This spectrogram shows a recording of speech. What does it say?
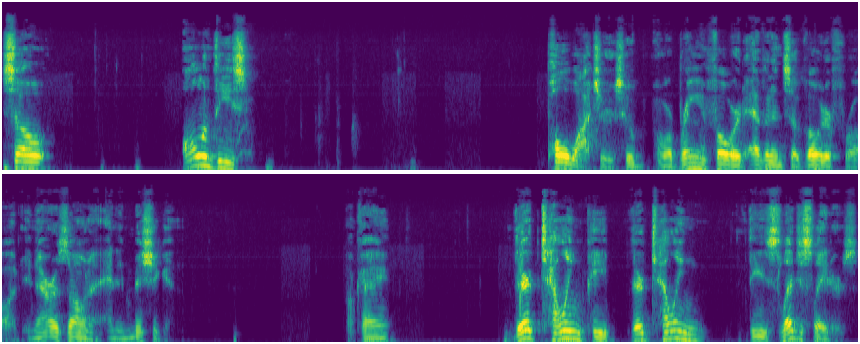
So all of these poll watchers who, who are bringing forward evidence of voter fraud in Arizona and in Michigan, okay, they're telling people, they're telling these legislators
